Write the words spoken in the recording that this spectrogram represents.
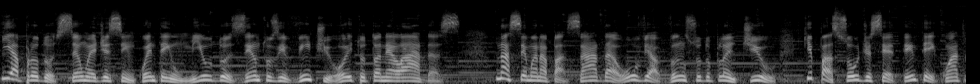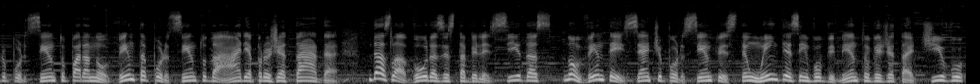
e a produção é de 51.228 toneladas. Na semana passada, houve avanço do plantio, que passou de 74% para 90% da área projetada. Das lavouras estabelecidas, 97% estão em desenvolvimento vegetativo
